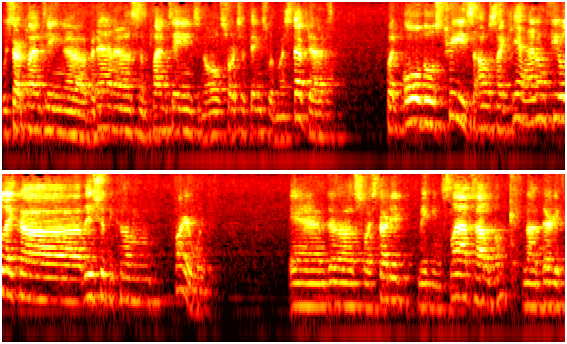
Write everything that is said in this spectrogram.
We started planting uh, bananas and plantains and all sorts of things with my stepdad. But all those trees, I was like, yeah, I don't feel like uh, they should become firewood. And uh, so I started making slabs out of them. Not very,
